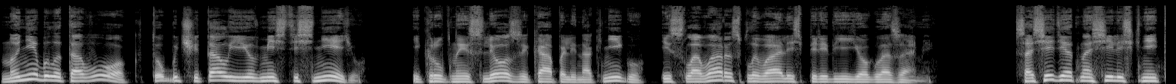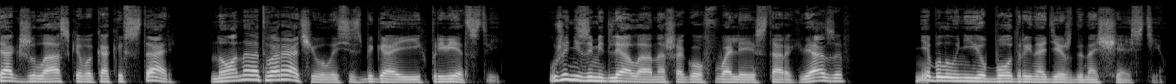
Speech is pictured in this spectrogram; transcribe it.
но не было того, кто бы читал ее вместе с нею, и крупные слезы капали на книгу, и слова расплывались перед ее глазами. Соседи относились к ней так же ласково, как и в старь, но она отворачивалась, избегая их приветствий. Уже не замедляла она шагов в аллее старых вязов, не было у нее бодрой надежды на счастье.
